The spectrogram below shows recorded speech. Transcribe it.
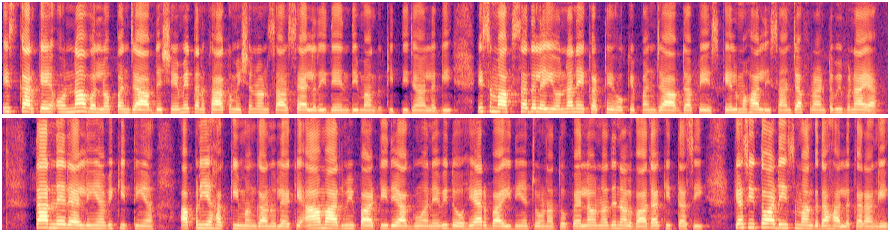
ਇਸ ਕਰਕੇ ਉਹਨਾਂ ਵੱਲੋਂ ਪੰਜਾਬ ਦੇ 6ਵੇਂ ਤਨਖਾਹ ਕਮਿਸ਼ਨ ਅਨੁਸਾਰ ਸੈਲਰੀ ਦੇਣ ਦੀ ਮੰਗ ਕੀਤੀ ਜਾਣ ਲੱਗੀ। ਇਸ ਮਕਸਦ ਲਈ ਉਹਨਾਂ ਨੇ ਇਕੱਠੇ ਹੋ ਕੇ ਪੰਜਾਬ ਦਾ ਪੇ ਸਕੇਲ ਮੁਹਾਲੀ ਸਾਂਝਾ ਫਰੰਟ ਵੀ ਬਣਾਇਆ। ਧਰਨੇ ਰੈਲੀਆਂ ਵੀ ਕੀਤੀਆਂ। ਆਪਣੀਆਂ ਹੱਕੀ ਮੰਗਾਂ ਨੂੰ ਲੈ ਕੇ ਆਮ ਆਦਮੀ ਪਾਰਟੀ ਦੇ ਆਗੂਆਂ ਨੇ ਵੀ 2022 ਦੀਆਂ ਚੋਣਾਂ ਤੋਂ ਪਹਿਲਾਂ ਉਹਨਾਂ ਦੇ ਨਾਲ ਵਾਅਦਾ ਕੀਤਾ ਸੀ ਕਿ ਅਸੀਂ ਤੁਹਾਡੀ ਇਸ ਮੰਗ ਦਾ ਹੱਲ ਕਰਾਂਗੇ।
